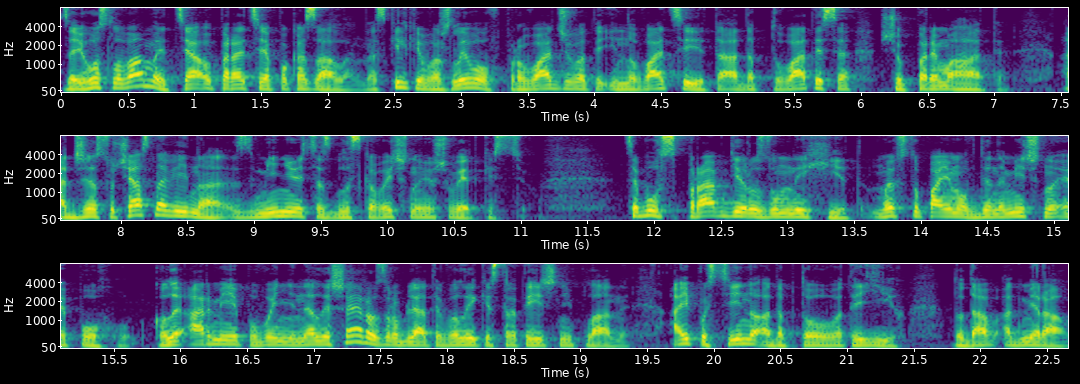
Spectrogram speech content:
За його словами, ця операція показала, наскільки важливо впроваджувати інновації та адаптуватися, щоб перемагати. Адже сучасна війна змінюється з блискавичною швидкістю. Це був справді розумний хід. Ми вступаємо в динамічну епоху, коли армії повинні не лише розробляти великі стратегічні плани, а й постійно адаптовувати їх, додав адмірал.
